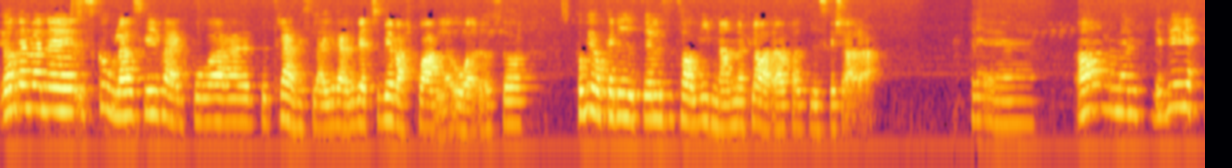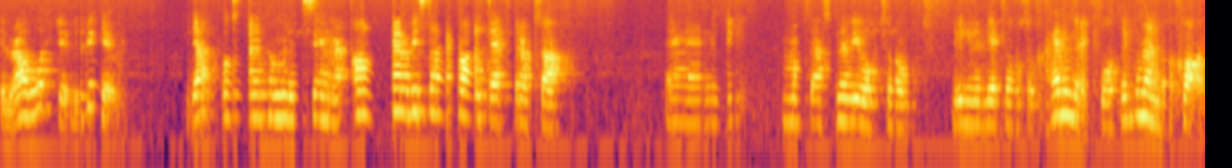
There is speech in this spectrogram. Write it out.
Ja nej, men eh, skolan ska iväg på ett träningsläger här, du vet som vi har varit på alla år. Och så får vi åka dit ett litet tag innan med Klara för att vi ska köra. Eh, Ja men det blir jättebra, åk du, det blir kul. Ja, och sen kommer lite senare, ja vi stannar kvar lite efter också. Eh, vi måste, alltså, när vi åkt så långt, det är ingen idé för oss att åka hem direkt. Båten kommer ändå vara kvar.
